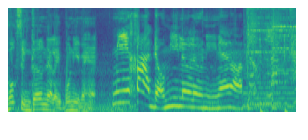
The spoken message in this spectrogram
พวกซิงเกิลอะไรพวกนี้ไหมฮะ มีค่ะ เดี๋ยวมีเร็วๆนี้แน่นอน กำลังข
